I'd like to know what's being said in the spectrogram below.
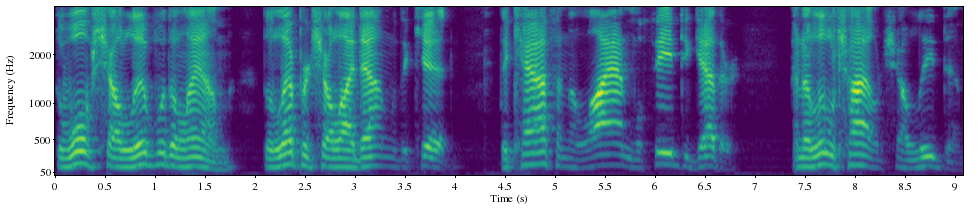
The wolf shall live with the lamb, the leopard shall lie down with the kid. The calf and the lion will feed together, and a little child shall lead them.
